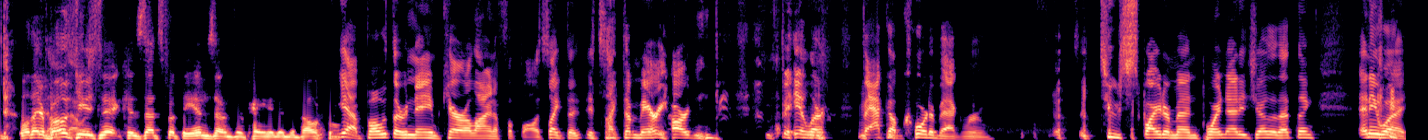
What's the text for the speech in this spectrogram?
Well, they're both that was- using it because that's what the end zones are painted in the Velcro. Yeah, both are named Carolina football. It's like the it's like the Mary Hardin Baylor backup quarterback room. It's like two Spider Men pointing at each other. That thing. Anyway,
